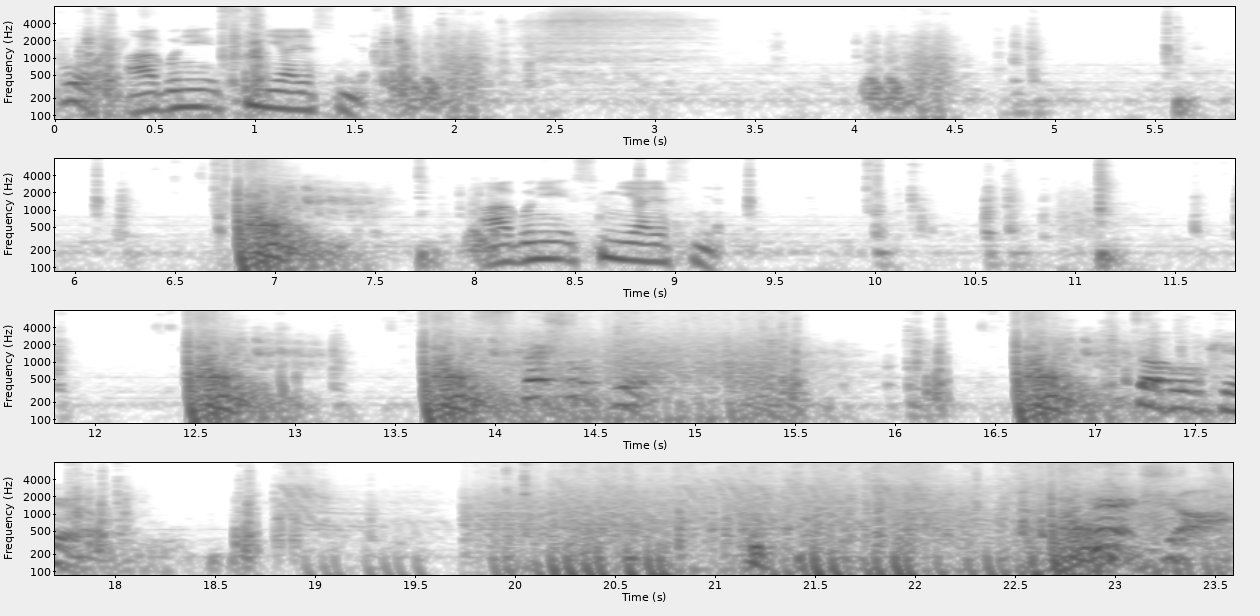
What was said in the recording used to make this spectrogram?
Point. 아군이 승리하였습니다. 아군이 승리하였습니다. Special point. Double kill. Headshot.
